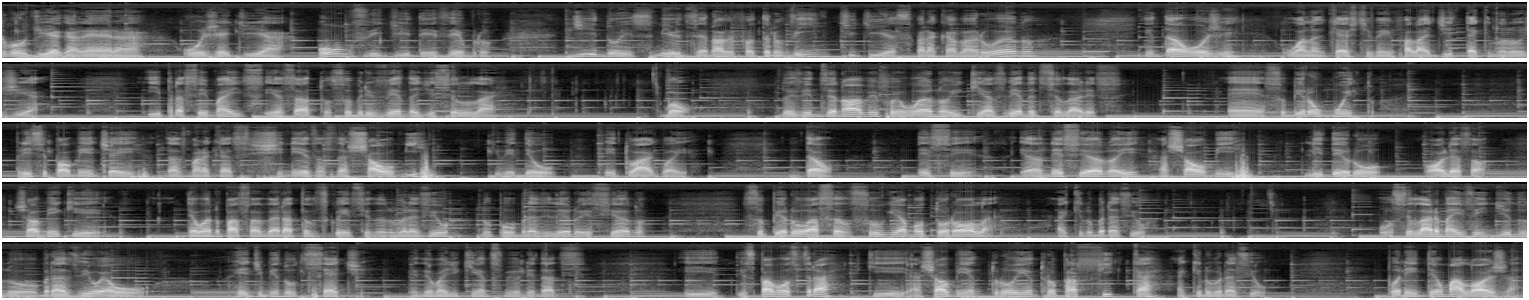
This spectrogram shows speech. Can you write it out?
Muito bom dia, galera. Hoje é dia 11 de dezembro de 2019, faltando 20 dias para acabar o ano. Então, hoje o Alancast vem falar de tecnologia e, para ser mais exato, sobre venda de celular. Bom, 2019 foi um ano em que as vendas de celulares é, subiram muito principalmente aí das marcas chinesas da Xiaomi que vendeu feito água aí. Então, nesse nesse ano aí a Xiaomi liderou, olha só, Xiaomi que até o ano passado era tão desconhecida no Brasil, no povo brasileiro, esse ano superou a Samsung e a Motorola aqui no Brasil. O celular mais vendido no Brasil é o Redmi Note 7, vendeu mais de 500 mil unidades. E isso para mostrar que a Xiaomi entrou e entrou para ficar aqui no Brasil. Porém tem uma loja,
